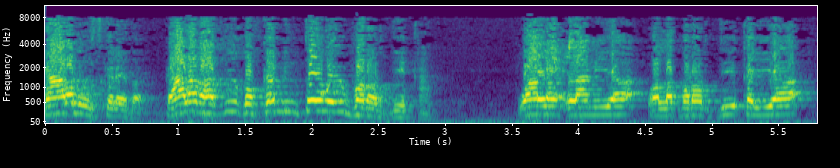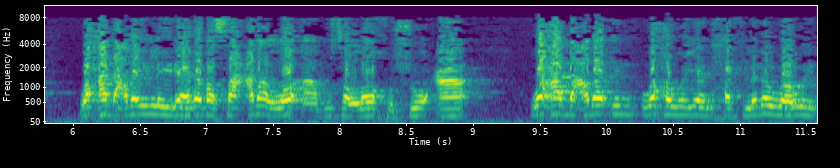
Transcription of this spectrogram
gaalada iska leedahay. Gaalada haddii qof ka dhinto way u baroordiiqaan. Waa la iclaamiyaa waa la baroordiiqayaa waxaa dhacda in la yidhahdaba saacada loo aamusa loo khushuuca. Waxaa dhacda in waxa weeyaan xaflado waaweyn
